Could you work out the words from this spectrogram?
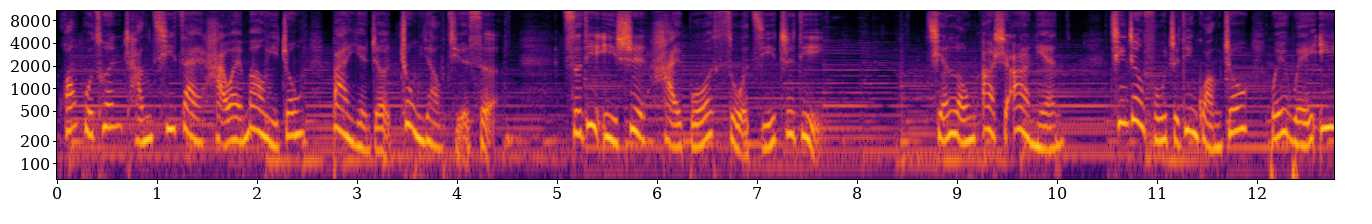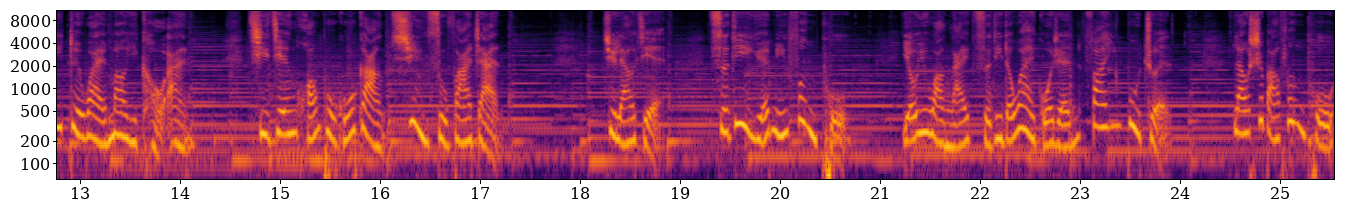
黄埔村长期在海外贸易中扮演着重要角色，此地已是海舶所及之地。乾隆二十二年，清政府指定广州为唯一对外贸易口岸，期间黄埔古港迅速发展。据了解，此地原名凤浦。由于往来此地的外国人发音不准，老是把凤浦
